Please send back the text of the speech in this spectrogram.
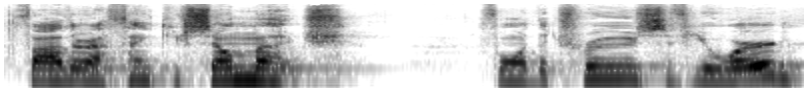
Father, I thank you so much for the truths of your word.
